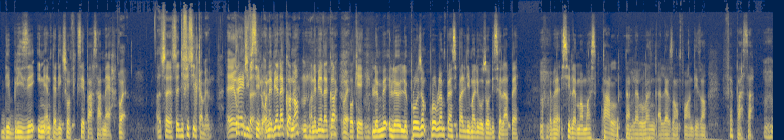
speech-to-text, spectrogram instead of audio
de briser une interdiction fixée par sa mère. Ouais. C'est difficile quand même. Très difficile. On est bien d'accord, non? On est bien d'accord? Ok. Le, le, le, problème principal du Mali aujourd'hui, c'est la paix. Mhm. eh bien, si les mamans parlent dans leur langue à leurs enfants en disant Fais pas ça, mhm.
